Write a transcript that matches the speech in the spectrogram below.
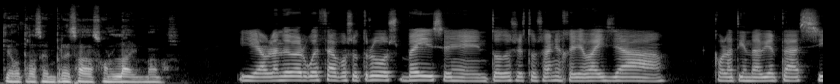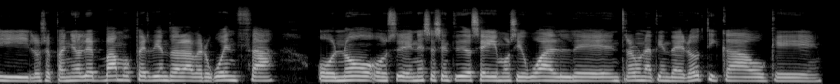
que otras empresas online, vamos. Y hablando de vergüenza, vosotros veis en todos estos años que lleváis ya con la tienda abierta si los españoles vamos perdiendo la vergüenza o no, o si en ese sentido seguimos igual de entrar a una tienda erótica o que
